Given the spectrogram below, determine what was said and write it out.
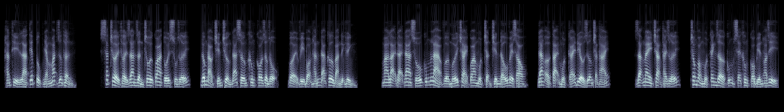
hắn thì là tiếp tục nhắm mắt dưỡng thần sắc trời thời gian dần trôi qua tối xuống dưới, đông đảo chiến trường đã sớm không có rầm rộ, bởi vì bọn hắn đã cơ bản định hình. Mà lại đại đa số cũng là vừa mới trải qua một trận chiến đấu về sau, đang ở tại một cái điều dưỡng trạng thái. Dạng này trạng thái dưới, trong vòng một canh giờ cũng sẽ không có biến hóa gì.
